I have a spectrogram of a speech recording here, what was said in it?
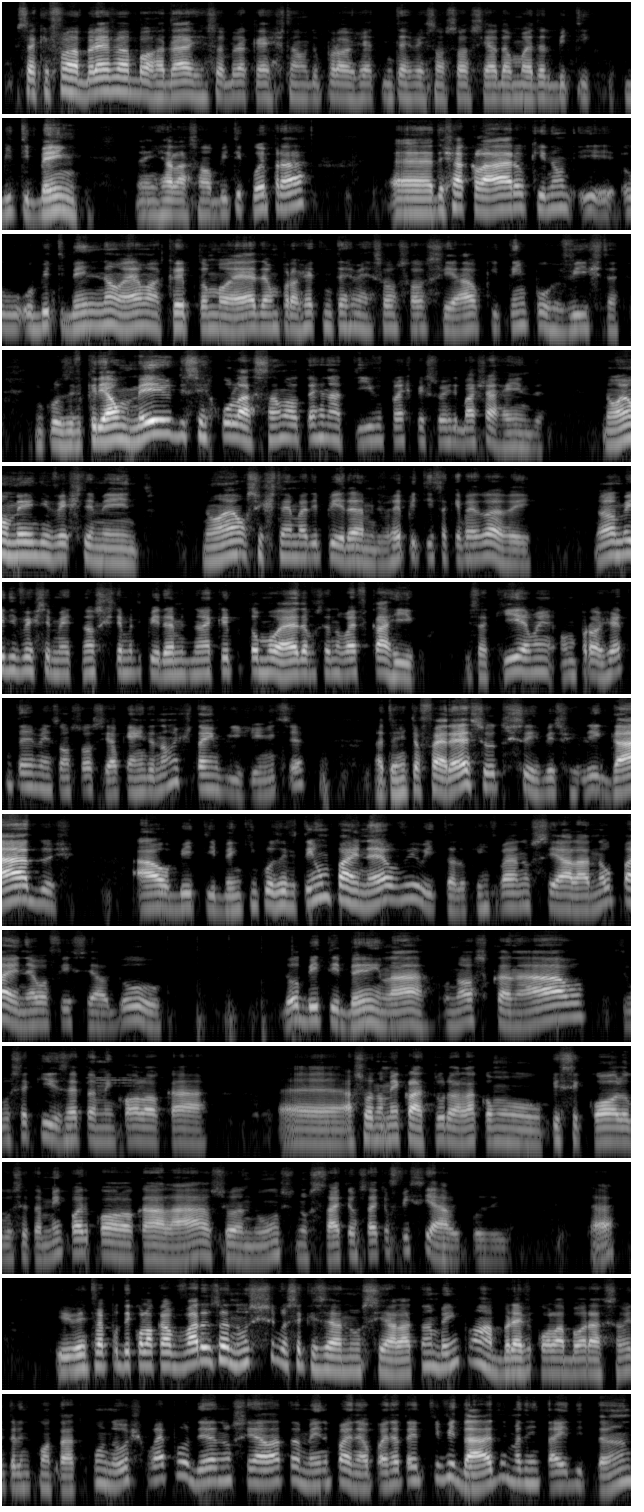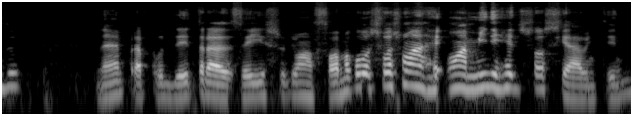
Isso aqui foi uma breve abordagem sobre a questão do projeto de intervenção social da moeda do Bit, Bitbem né, em relação ao Bitcoin para é, deixar claro que não, o, o Bitbem não é uma criptomoeda, é um projeto de intervenção social que tem por vista, inclusive, criar um meio de circulação alternativo para as pessoas de baixa renda. Não é um meio de investimento, não é um sistema de pirâmide. Vou repetir isso aqui mais uma vez. Não é um meio de investimento, não é um sistema de pirâmide, não é criptomoeda, você não vai ficar rico. Isso aqui é um, um projeto de intervenção social que ainda não está em vigência. Mas a gente oferece outros serviços ligados ao Bitbank. Inclusive tem um painel, viu, Ítalo, que a gente vai anunciar lá no painel oficial do, do Bitbank lá, o nosso canal. Se você quiser também colocar é, a sua nomenclatura lá como psicólogo, você também pode colocar lá o seu anúncio no site, é um site oficial, inclusive, tá? E a gente vai poder colocar vários anúncios, se você quiser anunciar lá também, para uma breve colaboração, entrando em contato conosco, vai poder anunciar lá também no painel. O painel está em atividade, mas a gente está editando, né, para poder trazer isso de uma forma, como se fosse uma, uma mini rede social, entende?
